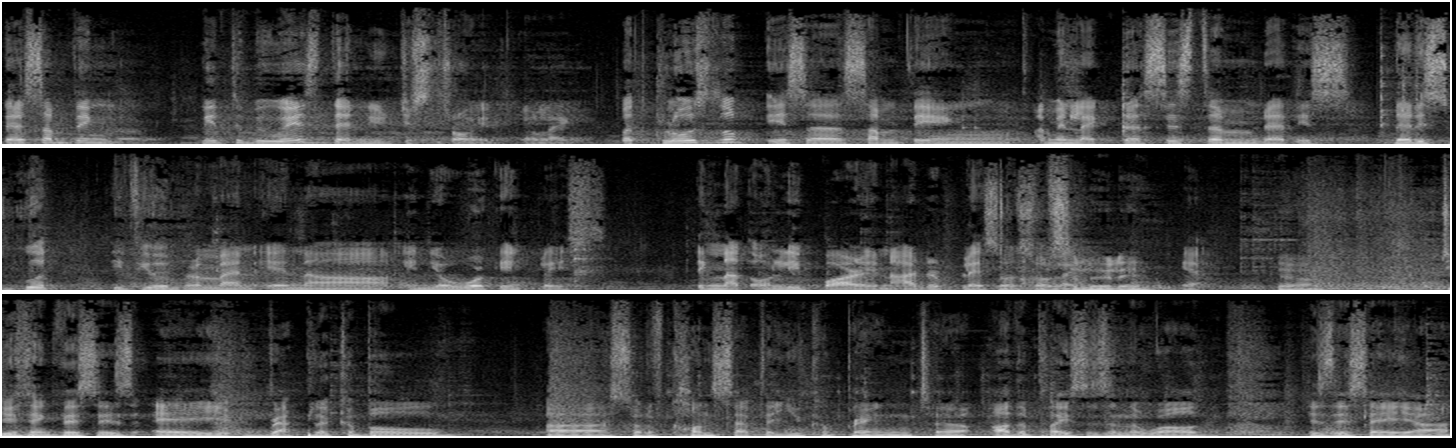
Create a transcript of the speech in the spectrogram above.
there's something need to be waste then you just throw it. You're like but closed loop is uh, something I mean like the system that is that is good if you implement in uh, in your working place. I think not only bar in other place also Absolutely. like yeah. Yeah. Do you think this is a replicable uh, sort of concept that you could bring to other places in the world? Is this a uh,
